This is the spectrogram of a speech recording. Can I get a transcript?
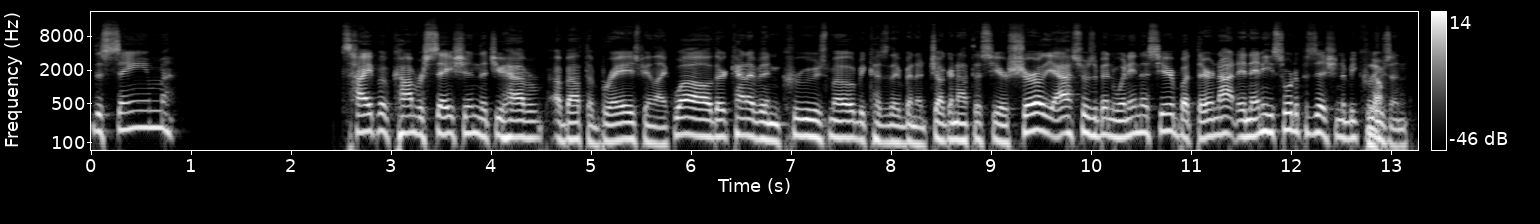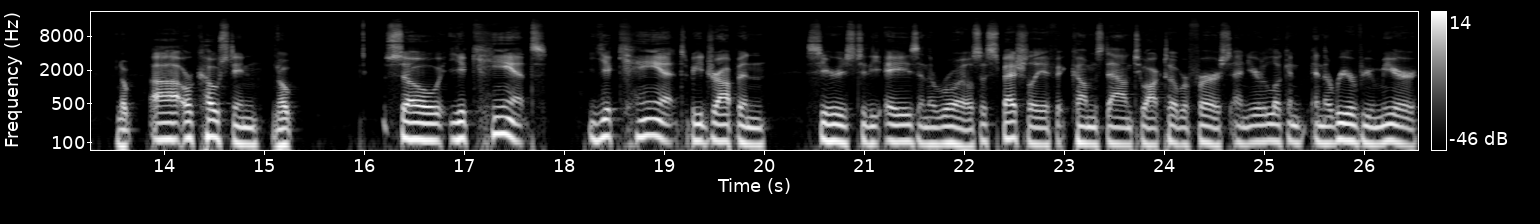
the same type of conversation that you have about the Braves being like, well, they're kind of in cruise mode because they've been a juggernaut this year. Sure, the Astros have been winning this year, but they're not in any sort of position to be cruising Nope. uh, or coasting. Nope. So you can't, you can't be dropping series to the A's and the Royals, especially if it comes down to October 1st and you're looking in the rearview mirror,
